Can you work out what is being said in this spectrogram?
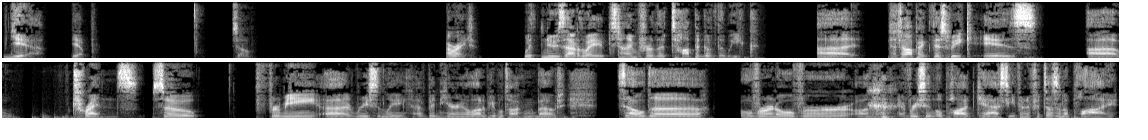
yeah, yep. So, all right. With news out of the way, it's time for the topic of the week. Uh, the topic this week is uh, trends. So, for me, uh, recently, I've been hearing a lot of people talking about Zelda over and over on like, every single podcast, even if it doesn't apply.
